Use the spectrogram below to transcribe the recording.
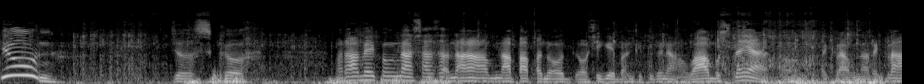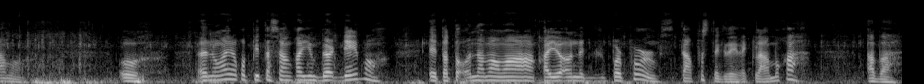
Yun! Diyos ko. Marami akong nasa, na, napapanood. O sige, bangkitin ko na. Wamos na yan. O, reklamo na reklamo. Oh, ano ngayon kung pitasan ka yung birthday mo? Eh, totoo naman mga kayo ang nag-perform. Tapos nagre-reklamo ka. Aba.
